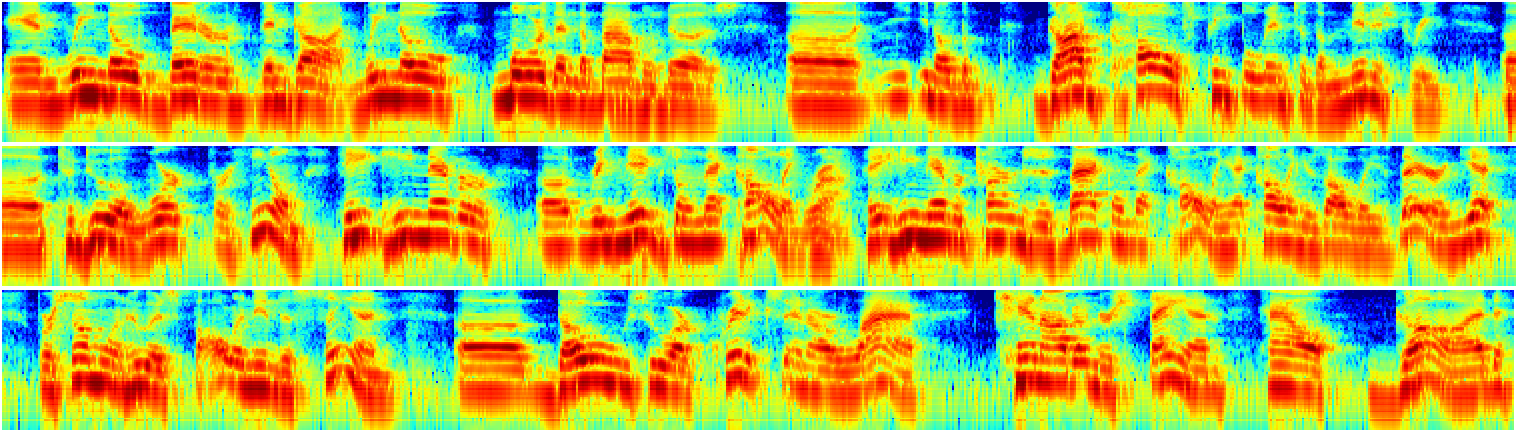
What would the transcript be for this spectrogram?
and we know better than God. We know more than the Bible mm-hmm. does. uh, you know, the God calls people into the ministry uh, to do a work for Him. He He never uh, reneges on that calling. Right. He, he never turns his back on that calling. That calling is always there. And yet, for someone who has fallen into sin, uh, those who are critics in our life cannot understand how God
